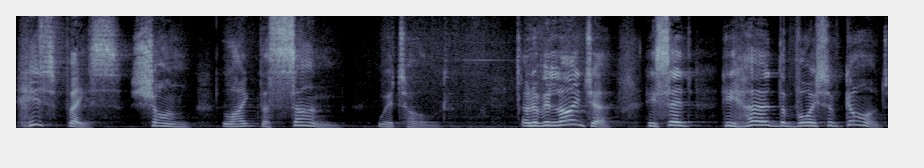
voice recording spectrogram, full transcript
His face shone like the sun, we're told. And of Elijah, he said he heard the voice of God.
